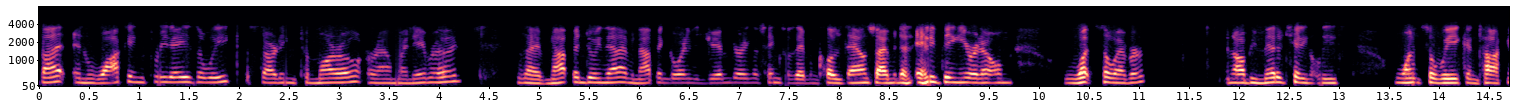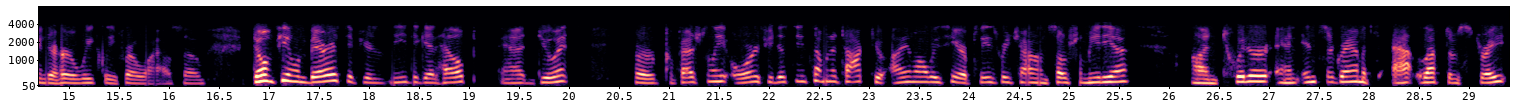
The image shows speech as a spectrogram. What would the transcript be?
butt and walking three days a week, starting tomorrow around my neighborhood because I have not been doing that. I have not been going to the gym during this thing because they've been closed down. So I haven't done anything here at home whatsoever. And I'll be meditating at least once a week and talking to her weekly for a while. So don't feel embarrassed if you need to get help. Uh, do it for professionally, or if you just need someone to talk to. I am always here. Please reach out on social media, on Twitter and Instagram. It's at Left of Straight,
